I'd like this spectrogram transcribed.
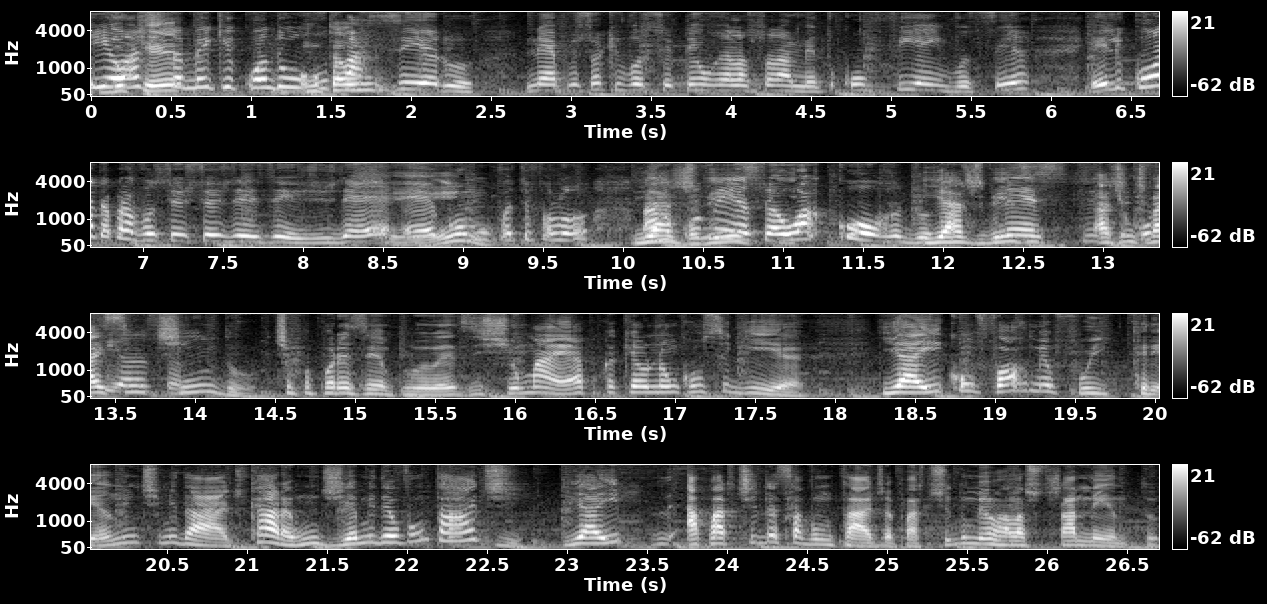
E eu acho que- também que quando Então- o parceiro, né, a pessoa que você tem um relacionamento, confia em você, ele conta pra você os seus desejos. É, é Sim. como você falou E lá no começo, vezes- é o acordo. E às né, vezes de- a gente vai confiança. sentindo. Tipo, por exemplo, existia uma época que eu não conseguia. E aí, conforme eu fui criando intimidade, cara, um dia me deu vontade. E aí, a partir dessa vontade, a partir do meu relaxamento,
